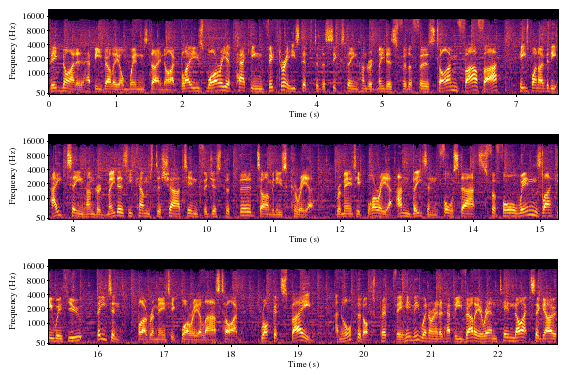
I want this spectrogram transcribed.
big night at Happy Valley on Wednesday night. Blaze Warrior packing victory. He steps to the 1600 metres for the first time. Far Far, he's won over the 1800 metres. He comes to Sha for just the third time in his career. Romantic Warrior unbeaten, four starts for four wins. Lucky with you, beaten by Romantic Warrior last time. Rocket Spade, an orthodox prep for him. He went around at Happy Valley around 10 nights ago.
